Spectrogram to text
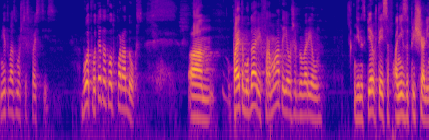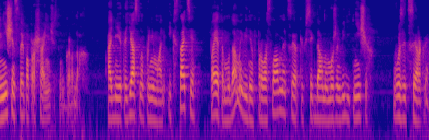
Нет возможности спастись. Вот, вот этот вот парадокс. Поэтому, да, реформаты, я уже говорил, один из первых тезисов, они запрещали нищенство и попрошайничество в городах. Они это ясно понимали. И, кстати, Поэтому, да, мы видим в православной церкви, всегда мы можем видеть нищих возле церкви,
